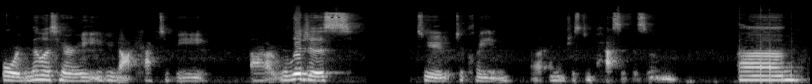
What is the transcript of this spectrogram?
for the military. You do not have to be uh, religious to, to claim uh, an interest in pacifism. Um,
